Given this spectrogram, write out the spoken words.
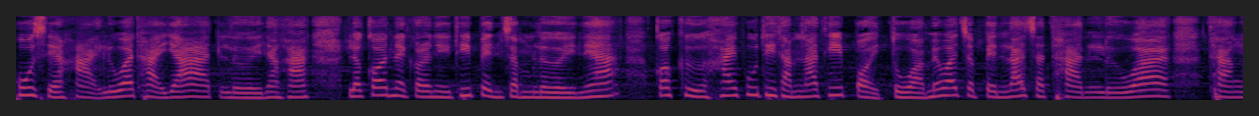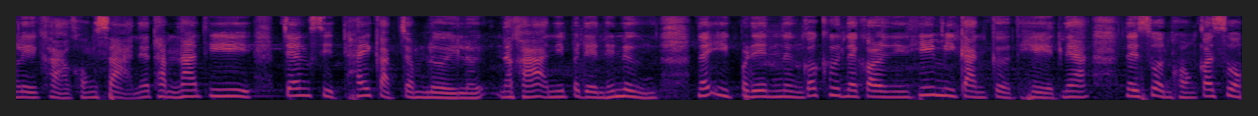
ผู้เสียหายหรือว่าทายาทเลยนะคะ แล้วก็ในกรณีที่เป็นจำเลยเนี่ยก็คือให้ผู้ที่ทำหน้าที่ปล่อยตัว ไม่ว่าจะเป็นราชทัณฑ์หรือว่าทางเลขาของศาลเนี่ยทำหน้าที่แจ้งสิทธิ์ให้กับจำเลยเลยนะคะ อันนี้ประเด็นที่หนึ่งและอีกประเด็นหนึ่งก็คือในกรณีที่มีการเกิดเหตุเนี่ยในส่วนของกระทรวง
